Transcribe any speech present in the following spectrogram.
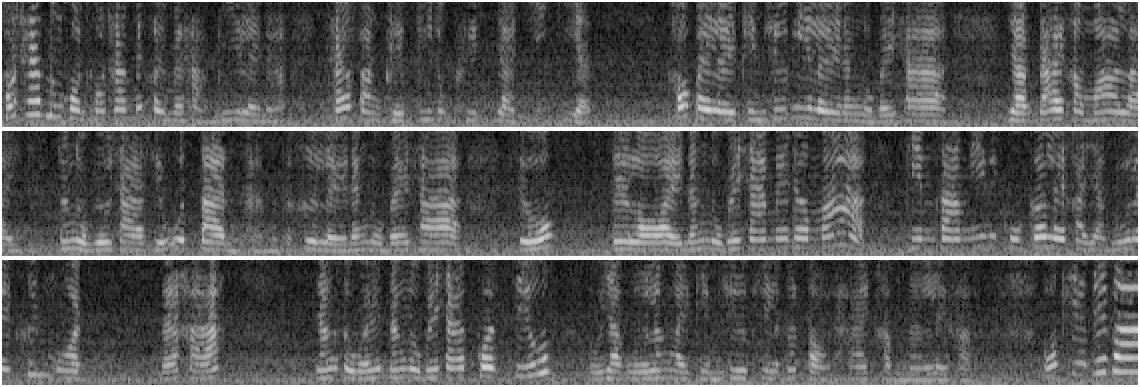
ขาแทบบางคนเขาแทบไม่เคยมาถามพี่เลยนะแค่ฟังคลิปพี่ทุกคลิปอย่าขี้เกียจเข้าไปเลยพิมพ์ชื่อพี่เลยนางหนูใบชา อยากได้คำว่าอะไรนางหนูบิวชาซิวอุดตันอะมันก็ขึ้นเลยนางหนูใบชาซิวสเตียรอยนางหนูใบชาเมเดอร์มาพิมพ์ตามนี้ใน Google เลยค่ะ อยากรู้อะไรขึ้นหมดนะคะ ยังสวยนางหนูใบชากดซิวหนูอยากรู้เรื่องอะไรพิมพ์ชื่อพี่แล้วก็ต่อท้ายคำนั้นเลยค่ะ โอเค บ๊ายบา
